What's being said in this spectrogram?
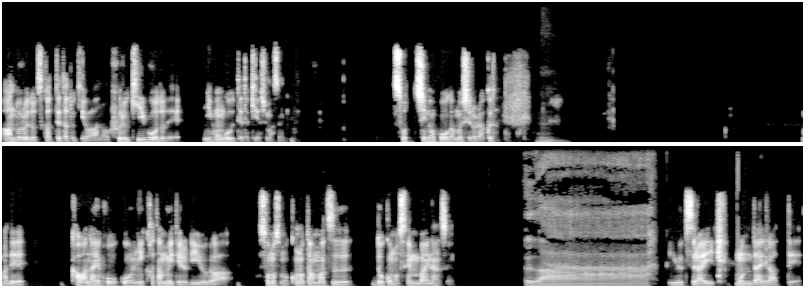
アンドロイド使ってた時は、あの、フルキーボードで日本語打ってた気がしますね。そっちの方がむしろ楽だった。うん。まあ、で、買わない方向に傾いてる理由が、そもそもこの端末、どこも1000倍なんですよ。うわっていう辛い問題があって、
